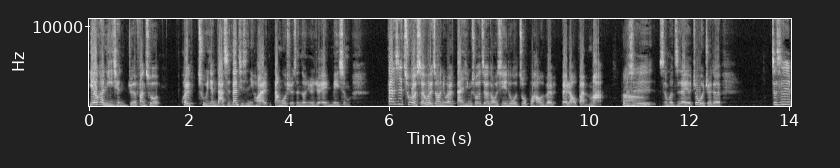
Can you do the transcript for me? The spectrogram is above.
也有可能你以前觉得犯错会出一件大事，但其实你后来当过学生之后，你就觉得哎没什么。但是出了社会之后，你会担心说这个东西如果做不好，会不会被老板骂，或者是什么之类的？就我觉得，就是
